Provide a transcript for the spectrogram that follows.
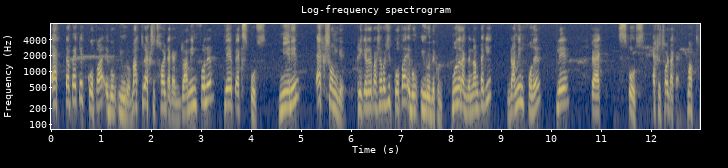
একটা প্যাকেট কোপা এবং ইউরো, মাত্র একশো ছয় টাকায় গ্রামীণ ফোনের প্লে প্যাক স্পোর্টস নিয়ে নিন একসঙ্গে। ক্রিকেটের পাশাপাশি কোপা এবং ইউরো দেখুন। মনে রাখবেন, নামটা কি? গ্রামীণ ফোনের প্লে প্যাক স্পোর্টস একশো ছয় টাকায়, মাত্র।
